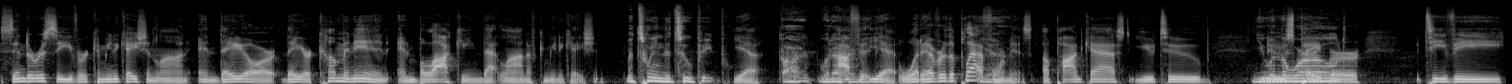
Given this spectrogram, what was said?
sender receiver communication line, and they are they are coming in and blocking that line of communication. Between the two people. Yeah, Or whatever. I feel, yeah, whatever the platform Yeah. is, a podcast, YouTube, You in the newspaper, TV.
